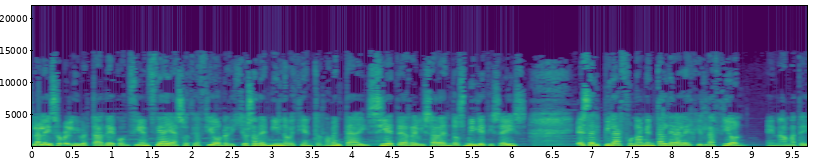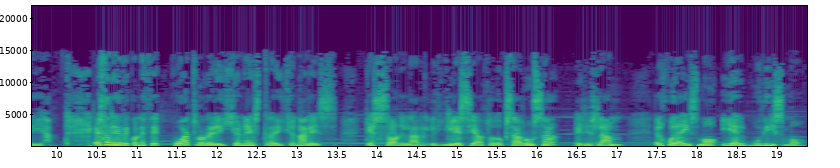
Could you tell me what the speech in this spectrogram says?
La Ley sobre Libertad de Conciencia y Asociación Religiosa de 1997, revisada en 2016, es el pilar fundamental de la legislación en la materia. Esta ley reconoce cuatro religiones tradicionales, que son la Iglesia Ortodoxa rusa, el Islam, el judaísmo y el budismo.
